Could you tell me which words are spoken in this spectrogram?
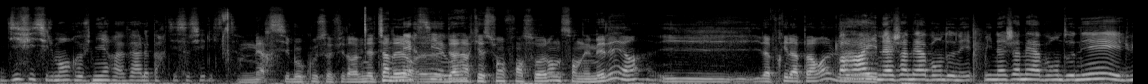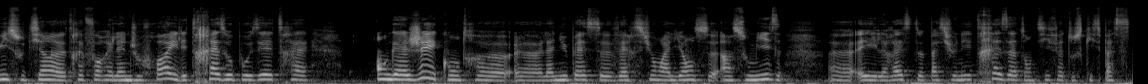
difficilement revenir vers le Parti socialiste. Merci beaucoup Sophie Dravinel. Tiens d'ailleurs, dernière question, François Hollande s'en est mêlé, hein il, a pris la parole bah, Il n'a jamais abandonné, il n'a jamais abandonné et lui soutient très fort Hélène Geoffroy, il est très opposé, très engagé contre euh, la NUPES version Alliance Insoumise euh, et il reste passionné, très attentif à tout ce qui se passe.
